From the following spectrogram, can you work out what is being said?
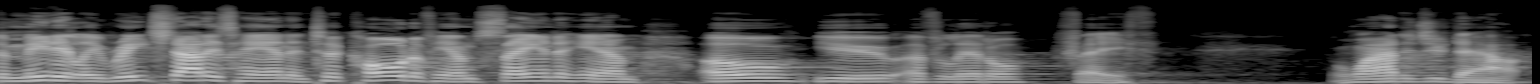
immediately reached out his hand and took hold of him, saying to him, O you of little faith, why did you doubt?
